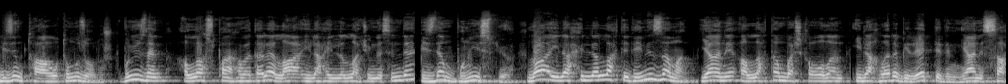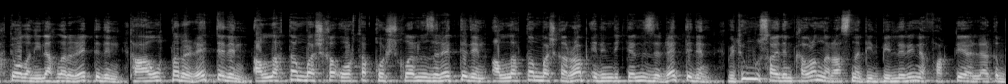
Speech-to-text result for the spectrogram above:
bizim tağutumuz olur. Bu yüzden Allah subhanahu ve teala la ilahe illallah cümlesinde bizden bunu istiyor. La ilahe illallah dediğiniz zaman yani Allah'tan başka olan ilahları bir reddedin. Yani sahte olan ilahları reddedin. Tağutları reddedin. Allah'tan başka ortak koştuklarınızı reddedin. Allah'tan başka Rab edindiklerinizi reddedin. Bütün bu saydığım kavramlar aslında birbirleriyle farklı yerlerde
